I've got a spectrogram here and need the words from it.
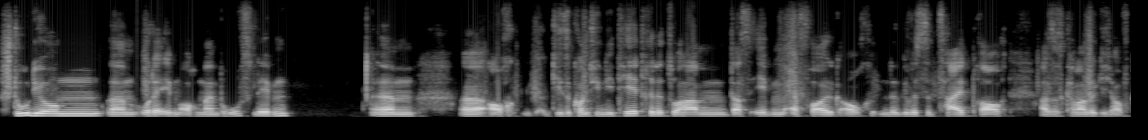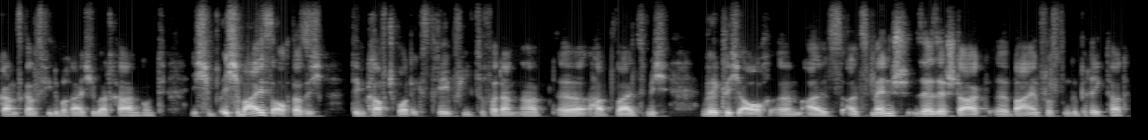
Studium ähm, oder eben auch in meinem Berufsleben. Ähm, äh, auch diese Kontinuität drin zu haben, dass eben Erfolg auch eine gewisse Zeit braucht. Also das kann man wirklich auf ganz, ganz viele Bereiche übertragen. Und ich, ich weiß auch, dass ich dem Kraftsport extrem viel zu verdanken habe, äh, hab, weil es mich wirklich auch ähm, als, als Mensch sehr, sehr stark äh, beeinflusst und geprägt hat.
